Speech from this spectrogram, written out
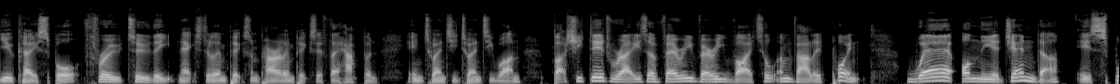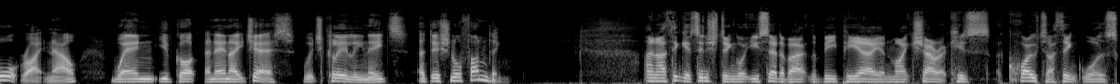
UK sport through to the next Olympics and Paralympics if they happen in 2021. But she did raise a very, very vital and valid point. Where on the agenda is sport right now when you've got an NHS which clearly needs additional funding? And I think it's interesting what you said about the BPA and Mike Sharrock. His quote, I think, was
